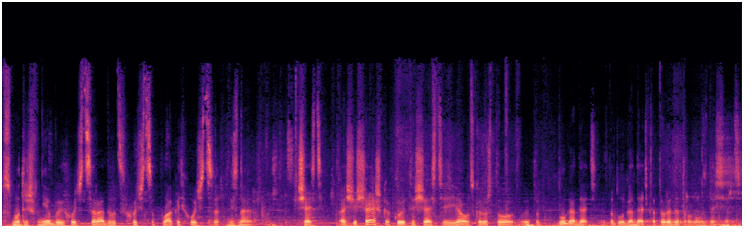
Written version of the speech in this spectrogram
смотришь в небо и хочется радоваться, хочется плакать, хочется, не знаю, счастье. Ощущаешь какое-то счастье. Я вам скажу, что это благодать. Это благодать, которая дотронулась до сердца.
